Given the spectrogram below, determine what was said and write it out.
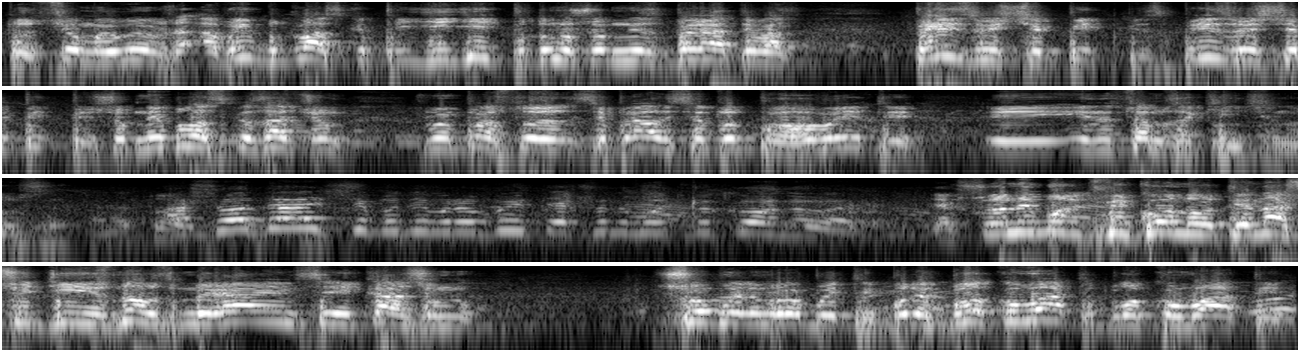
Тут все ми виложимо. А ви, будь ласка, підійдіть, тому щоб не збирати вас прізвище, підпис, прізвище, підпис, щоб не було сказати, що ми просто зібралися тут поговорити і, і на цьому закінчено все. А що далі будемо робити, якщо не будуть виконувати? Якщо не будуть виконувати наші дії, знов змираємося і кажемо, що будемо робити? Будемо блокувати, блокувати,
